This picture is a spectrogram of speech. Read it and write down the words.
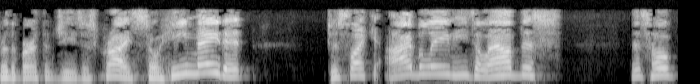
for the birth of Jesus Christ. So he made it just like I believe he's allowed this, this whole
